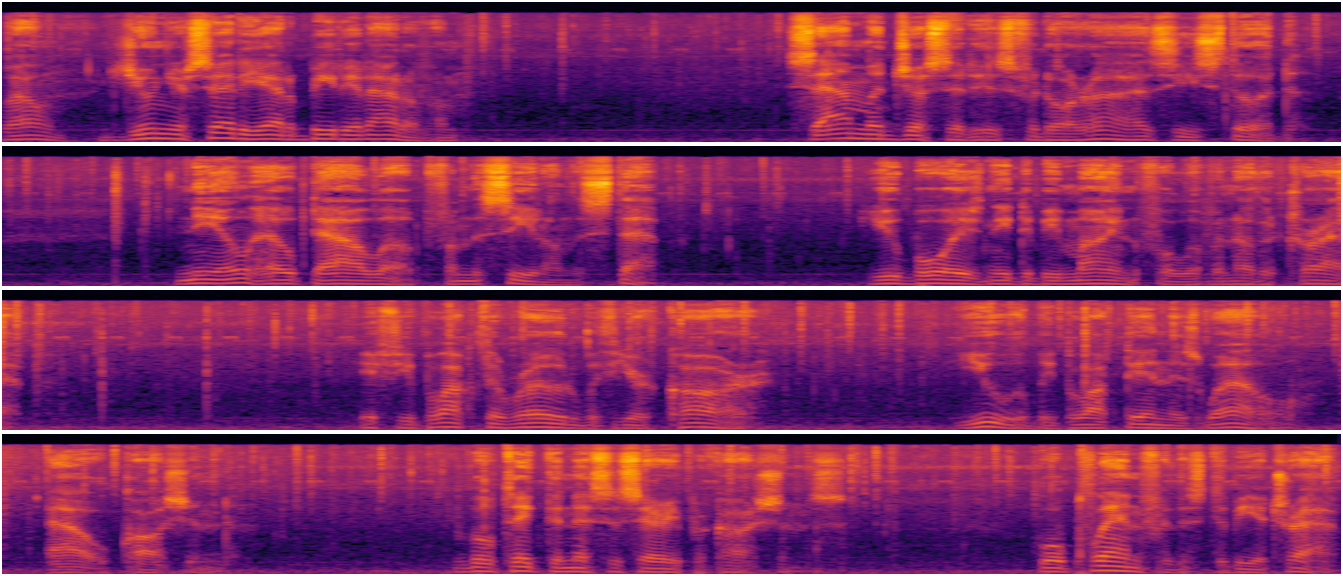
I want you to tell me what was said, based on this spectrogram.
Well, Junior said he had to beat it out of him. Sam adjusted his fedora as he stood. Neil helped Al up from the seat on the step. You boys need to be mindful of another trap. If you block the road with your car, you will be blocked in as well, Al cautioned. We'll take the necessary precautions. We'll plan for this to be a trap,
